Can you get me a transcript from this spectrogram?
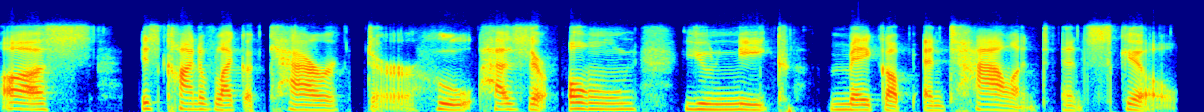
us is kind of like a character who has their own unique makeup and talent and skill.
